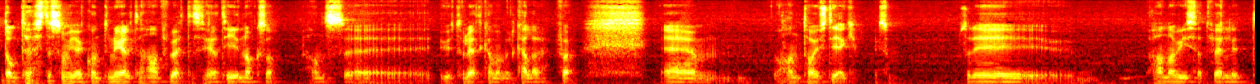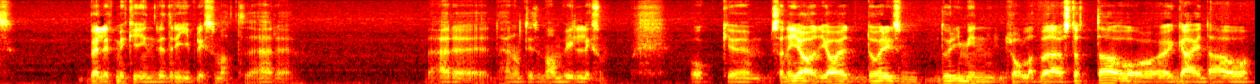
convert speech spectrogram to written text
de tester som vi gör kontinuerligt, han förbättrar sig hela tiden också. hans eh, uthållighet kan man väl kalla det för. Ehm, och han tar ju steg. Liksom. Så det är, han har visat väldigt, väldigt mycket inre driv, liksom, att det här, är, det, här är, det här är någonting som han vill. Liksom. Och eh, sen är jag, jag då, är det liksom, då är det min roll att vara där och stötta och guida och,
